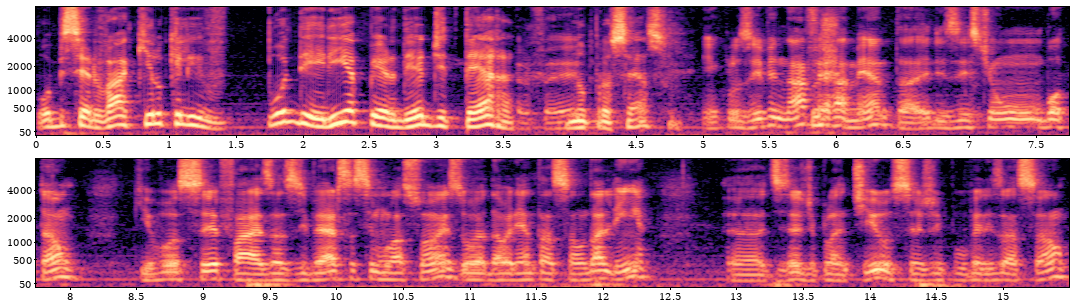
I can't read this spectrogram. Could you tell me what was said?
observar aquilo que ele poderia perder de terra Perfeito. no processo. Inclusive, na Puxa. ferramenta, existe um botão que você faz as diversas simulações ou da orientação da linha, uh, seja de plantio, seja de pulverização,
